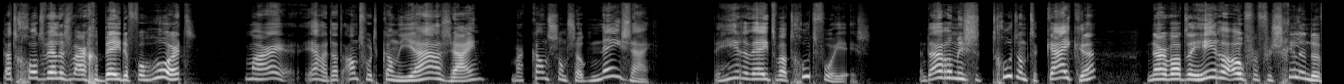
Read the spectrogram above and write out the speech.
dat God weliswaar gebeden verhoort, maar ja, dat antwoord kan ja zijn maar kan soms ook nee zijn. De Heere weet wat goed voor je is. En daarom is het goed om te kijken naar wat de Heere over verschillende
